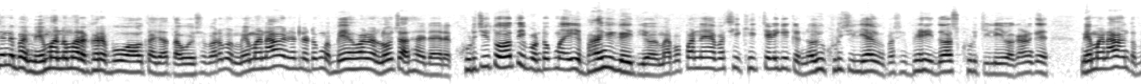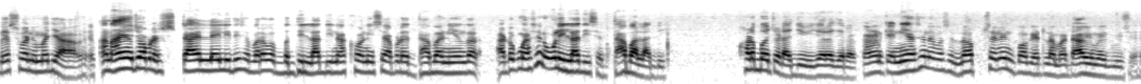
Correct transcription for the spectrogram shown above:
છે ને ભાઈ મહેમાન અમારા ઘરે બહુ આવતા જતા હોય છે બરાબર? મહેમાન આવે ને એટલે ટૂંકમાં બેહવાના લોચા થાય ડાયરેક્ટ ખુરચી તો હતી પણ ટૂંકમાં એ ભાંગી ગઈ હતી હવે. મારા પપ્પાને પછી ખીચ ચડી ગઈ કે નવી ખુરચી લઈ આવી પછી ભેરી દસ ખુરચી લઈ આવ્યા. કારણ કે મહેમાન આવે ને તો બેસવાની મજા આવે. અને અહીંયા જો આપણે સ્ટાઇલ લઈ લીધી છે બરાબર? બધી લાદી નાખવાની છે આપણે ધાબાની અંદર. આ ટૂંકમાં છે ને ઓલી લાદી છે ધાબા લાદી. ખડબચડા જેવી જરા જરા. કારણ કે ત્યાં છે ને પછી લપ છે ને પગ એટલા માટે આવી માંગ્યું છે.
